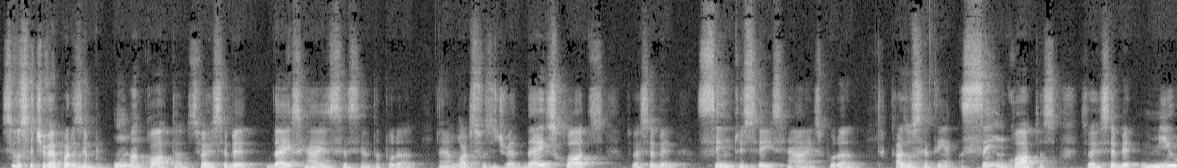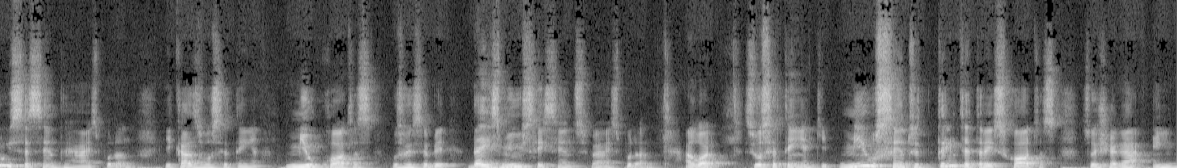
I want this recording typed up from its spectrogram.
Se você tiver, por exemplo, uma cota, você vai receber R$ 10,60 por ano. Né? Agora, se você tiver 10 cotas, você vai receber 106 reais por ano. Caso você tenha 100 cotas, você vai receber R$ 1.060 por ano. E caso você tenha mil cotas, você vai receber R$ 10.600 por ano. Agora, se você tem aqui 1.133 cotas, você vai chegar em R$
